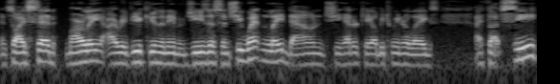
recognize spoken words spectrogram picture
And so I said, Marley, I rebuke you in the name of Jesus. And she went and laid down. She had her tail between her legs. I thought, see,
